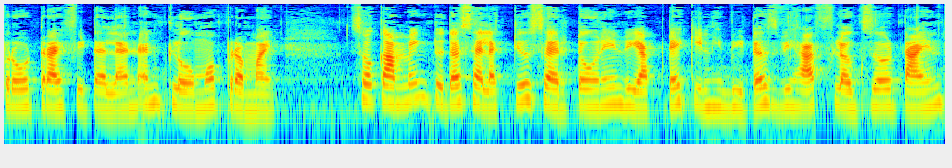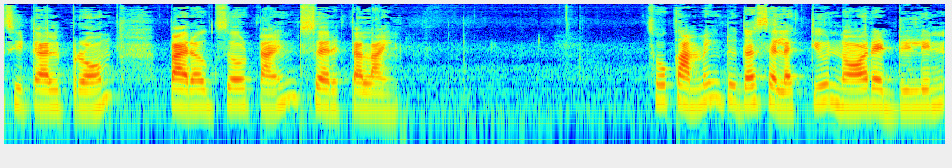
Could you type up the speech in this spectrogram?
protriptyline and clomipramine. So coming to the selective serotonin reuptake inhibitors, we have fluoxetine, citalopram, paroxetine, sertraline. So coming to the selective noradrenaline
